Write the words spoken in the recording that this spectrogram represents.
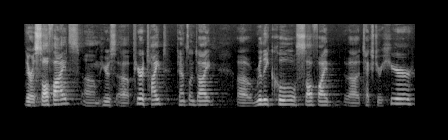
There are sulfides. Um, here's uh, pyrrhotite, pentlandite, uh, really cool sulfide uh, texture here.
